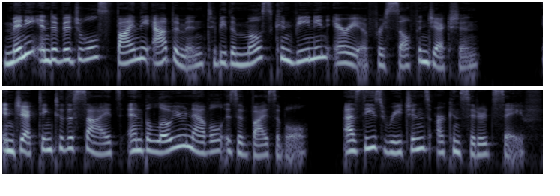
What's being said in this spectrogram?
Many individuals find the abdomen to be the most convenient area for self injection. Injecting to the sides and below your navel is advisable, as these regions are considered safe.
